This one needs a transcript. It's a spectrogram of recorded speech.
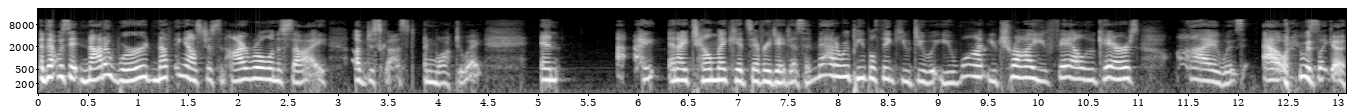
And that was it. Not a word, nothing else, just an eye roll and a sigh of disgust and walked away. And I and I tell my kids every day, it doesn't matter what people think, you do what you want, you try, you fail, who cares? I was out. It was like a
